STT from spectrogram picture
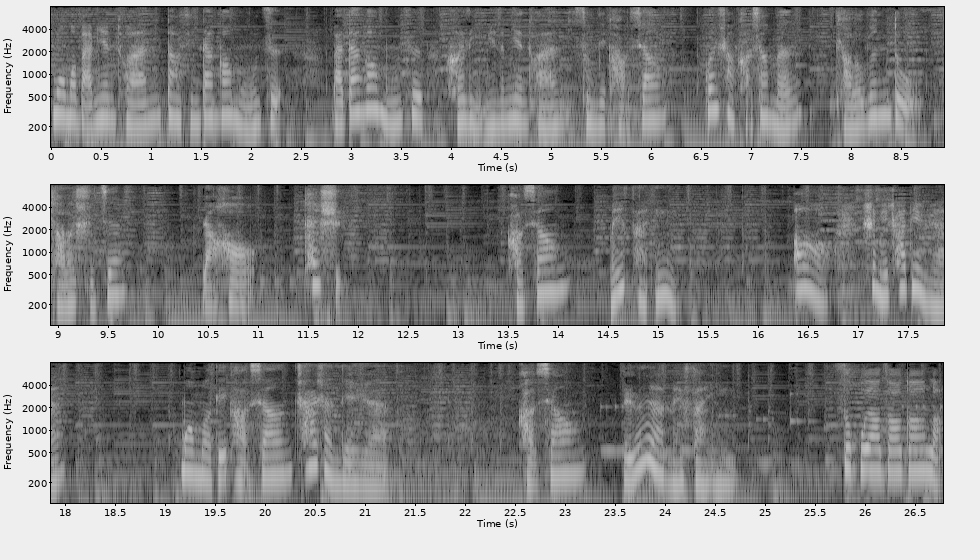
默默把面团倒进蛋糕模子，把蛋糕模子和里面的面团送进烤箱，关上烤箱门，调了温度，调了时间，然后开始。烤箱没反应。哦。是没插电源。默默给烤箱插上电源，烤箱仍然没反应，似乎要糟糕了。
